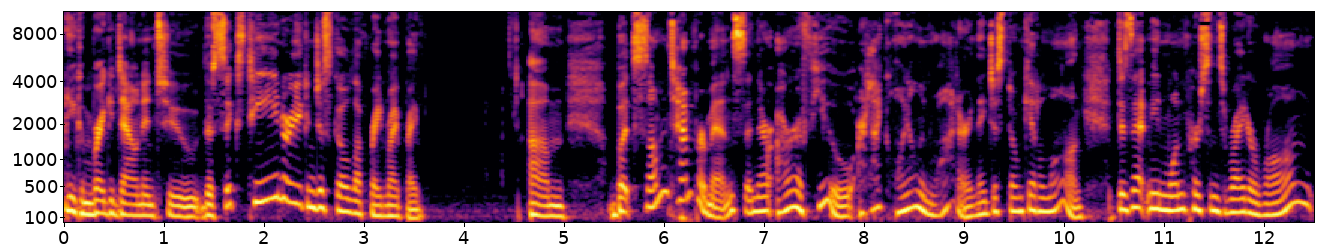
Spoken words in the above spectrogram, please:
you can break it down into the 16, or you can just go left brain, right brain. Um, but some temperaments, and there are a few, are like oil and water and they just don't get along. Does that mean one person's right or wrong?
